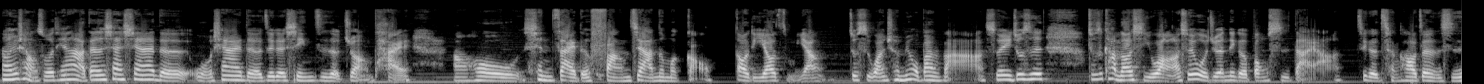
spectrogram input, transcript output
然后就想说天啊！但是像现在的我现在的这个薪资的状态，然后现在的房价那么高，到底要怎么样？就是完全没有办法啊，所以就是就是看不到希望啊，所以我觉得那个崩世代啊，这个称号真的是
